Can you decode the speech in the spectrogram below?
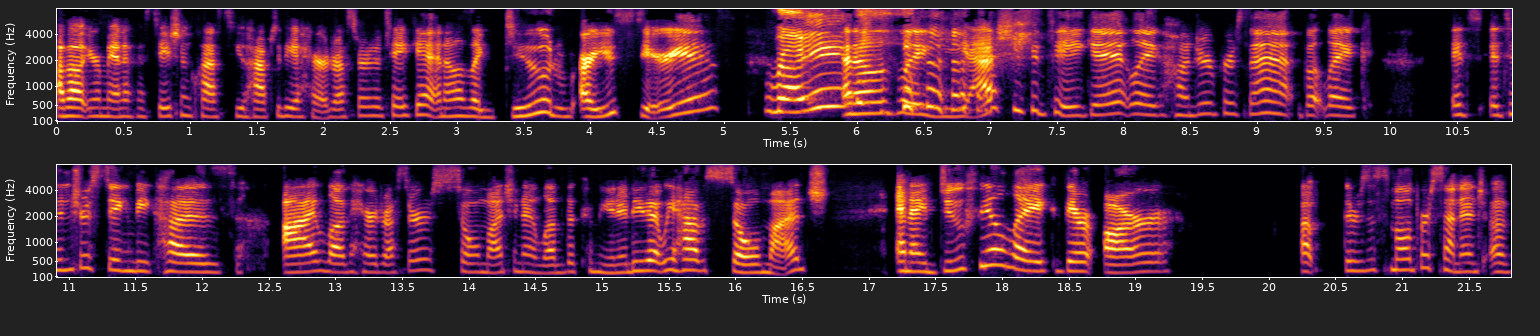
about your manifestation class. You have to be a hairdresser to take it. And I was like, Dude, are you serious? Right. And I was like, yeah, she could take it like 100%. But like, it's, it's interesting because I love hairdressers so much and I love the community that we have so much. And I do feel like there are uh, there's a small percentage of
